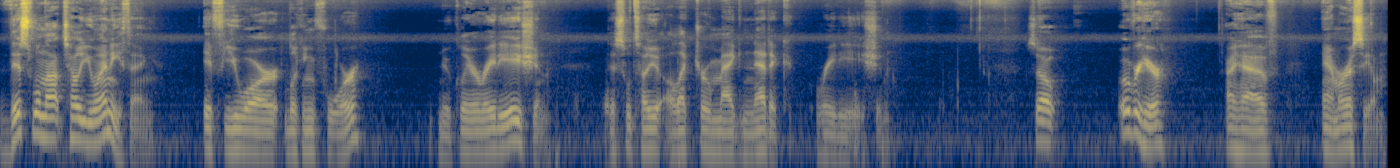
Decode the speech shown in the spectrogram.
this will not tell you anything if you are looking for nuclear radiation. This will tell you electromagnetic radiation. So, over here, I have americium.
